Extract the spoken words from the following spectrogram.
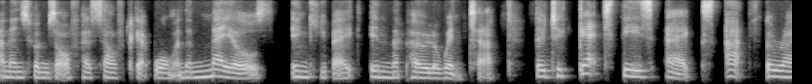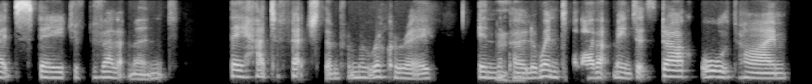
and then swims off herself to get warm, and the males incubate in the polar winter. So, to get these eggs at the right stage of development, they had to fetch them from a rookery in the mm-hmm. polar winter. Now, that means it's dark all the time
